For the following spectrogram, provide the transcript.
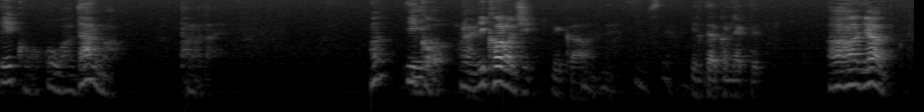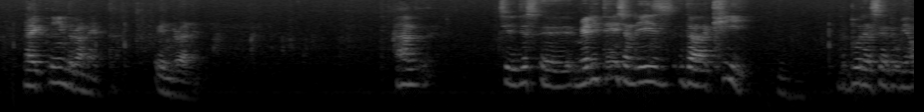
eco or dharma paradigm. Huh? Eco, Eco. right, ecology. Got interconnected Ah, yeah, like Indra's net. intranet. And see, this uh, meditation is the key. The Buddha said we are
